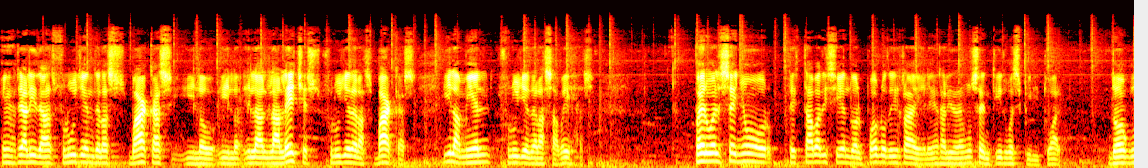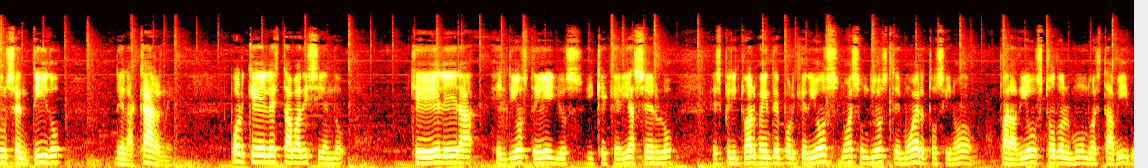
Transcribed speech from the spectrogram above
en realidad fluyen de las vacas y, la, la leche fluye de las vacas y la miel fluye de las abejas. Pero el Señor estaba diciendo al pueblo de Israel en realidad en un sentido espiritual, no en un sentido de la carne, porque Él estaba diciendo que Él era el Dios de ellos y que quería serlo espiritualmente porque Dios no es un Dios de muertos, sino para Dios todo el mundo está vivo,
